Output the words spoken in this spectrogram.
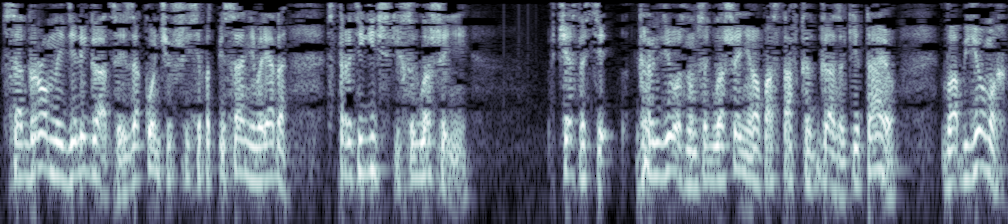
с огромной делегацией, закончившейся подписанием ряда стратегических соглашений, в частности, грандиозным соглашением о поставках газа Китаю в объемах,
